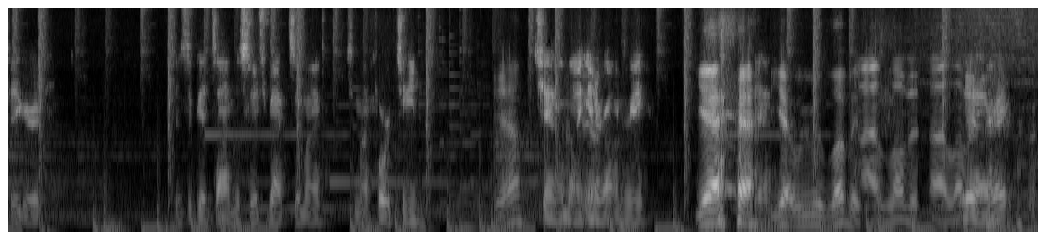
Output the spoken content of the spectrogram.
figured it's a good time to switch back to my to my 14. yeah, Channel my Yeah. inner Henry. yeah, Yeah. yeah, we would love it. I love it. I love Yeah, it. right.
